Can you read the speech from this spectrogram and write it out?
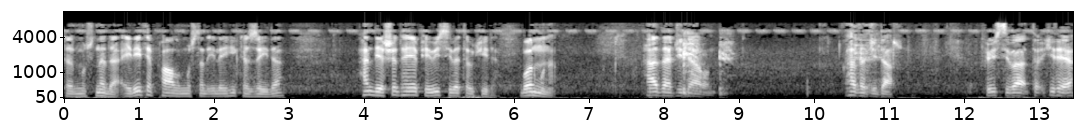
كمسندة أيديت بال مسند إليه كزيدة هندي شد هي بيويسي بتوكيده. بون منا هذا جدار. هذا جدار. بيويسي بتوكيد هي؟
